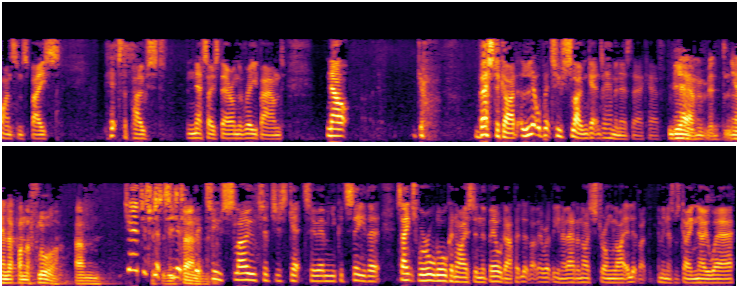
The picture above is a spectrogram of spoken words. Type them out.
finds some space, hits the post, and Neto's there on the rebound. Now, Vestergaard, a little bit too slow in getting to Jimenez there, Kev. Yeah, he ended up on the floor. Um, Yeah, just, Just looked a little turning. bit too slow to just get to him. You could see that Saints were all organised in the build-up. It looked like they were, you know, they had a nice strong light. It looked like Jimenez was going nowhere.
